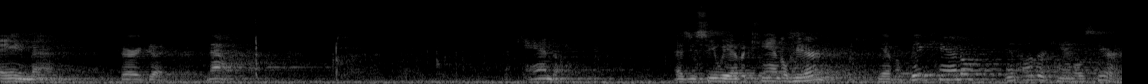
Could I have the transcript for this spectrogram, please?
Amen. Very good. Now, a candle. As you see, we have a candle here. We have a big candle and other candles here.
